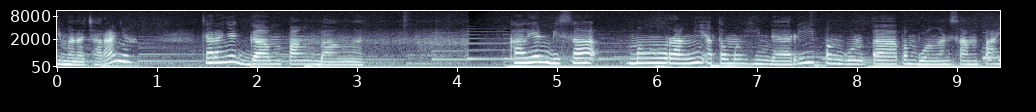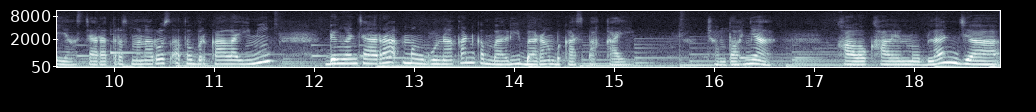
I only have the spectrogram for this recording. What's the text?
gimana caranya? Caranya gampang banget. Kalian bisa mengurangi atau menghindari uh, pembuangan sampah yang secara terus-menerus atau berkala ini dengan cara menggunakan kembali barang bekas pakai. Contohnya, kalau kalian mau belanja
